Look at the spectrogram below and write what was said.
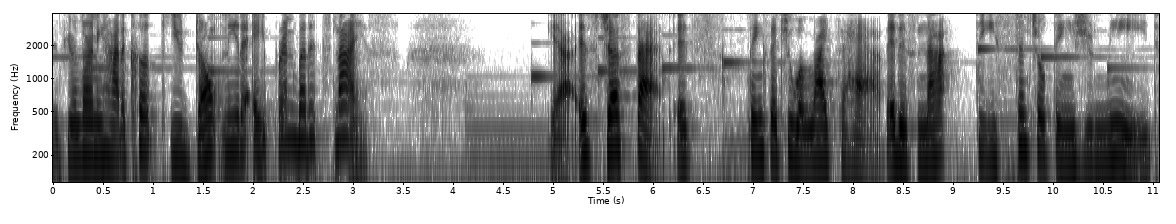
If you're learning how to cook, you don't need an apron, but it's nice. Yeah, it's just that. It's things that you would like to have. It is not the essential things you need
